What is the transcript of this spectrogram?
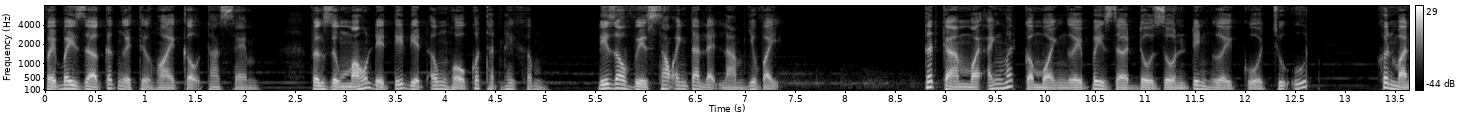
Vậy bây giờ các người thử hỏi cậu ta xem, Việc dùng máu để tí điện ông Hồ có thật hay không? Lý do vì sao anh ta lại làm như vậy? Tất cả mọi ánh mắt của mọi người bây giờ đổ dồn lên người của chú út. Khuôn mặt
